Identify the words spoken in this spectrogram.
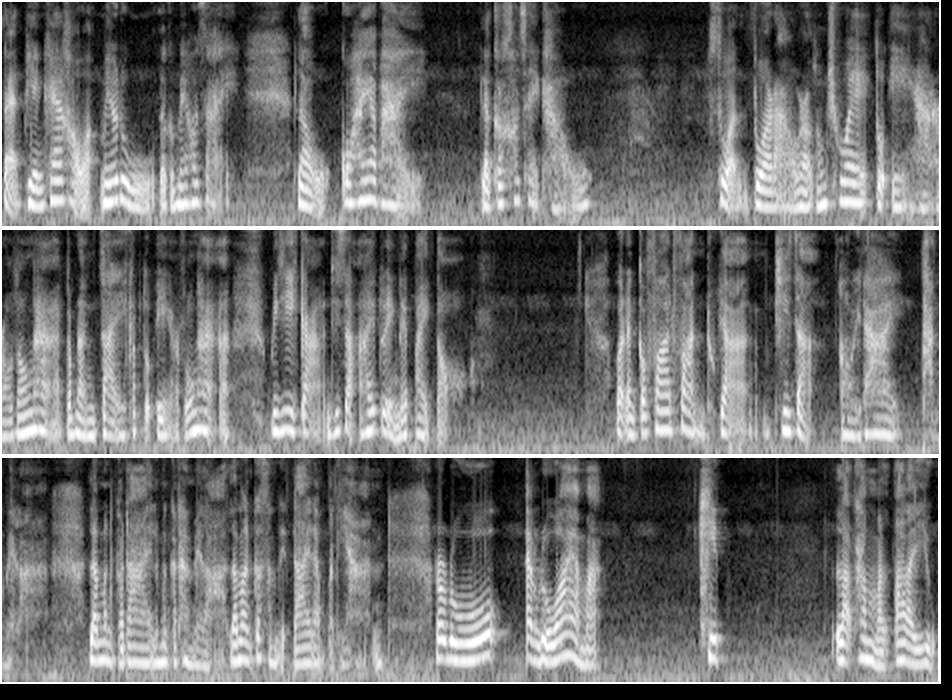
แต่เพียงแค่เขาอะไม่รู้แล้วก็ไม่เข้าใจ เราก็ให้อภัย แล้วก็เข้าใจเขา ส่วนตัวเราเราต้องช่วยตัวเองค่ะ เราต้องหากำลังใจให้กับตัวเอง เราต้องหาวิธีการที่จะให้ตัวเองได้ไปต่อ วันนั้นก็ฟาดฟันทุกอย่างที่จะเอาให้ได้ทันเวลา แล้วมันก็ได้แล้วมันก็ทันเวลา แล้วมันก็สำเร็จได้ดังปฏิหาร เรารู้แอมรู้ว่าแอมอะคิดและทำอะไรอยู่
